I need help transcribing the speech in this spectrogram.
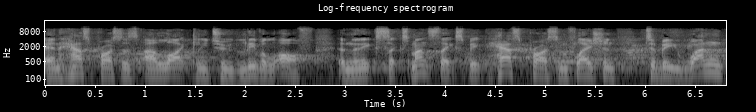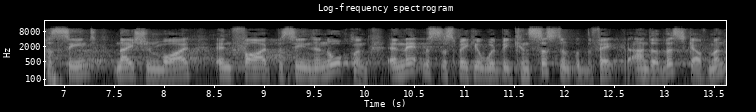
and house prices are likely to level off in the next six months. They expect house price inflation to be 1% nationwide and 5% in Auckland. And that, Mr. Speaker, would be consistent with the fact that under this government,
